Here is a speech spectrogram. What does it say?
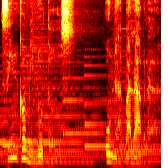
Cinco minutos. Una palabra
